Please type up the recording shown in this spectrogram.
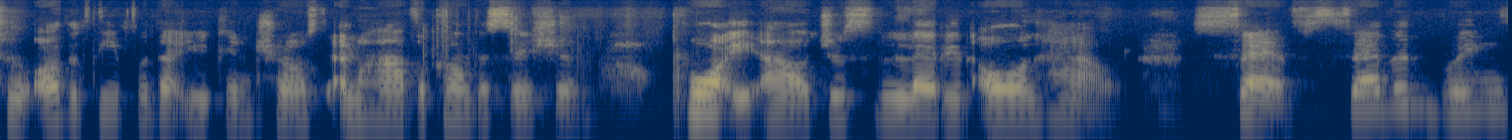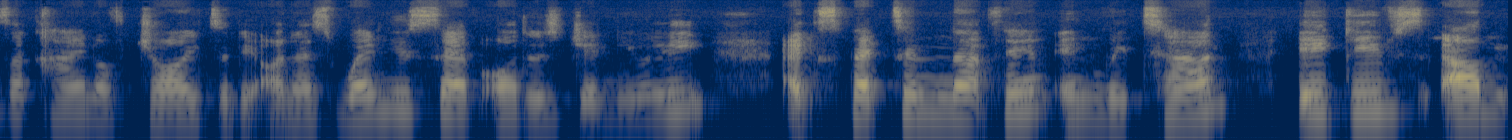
to other people that you can trust and have a conversation. Pour it out, just let it all out. Serve. Seven brings a kind of joy, to be honest. When you serve others genuinely, expecting nothing in return, it gives um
